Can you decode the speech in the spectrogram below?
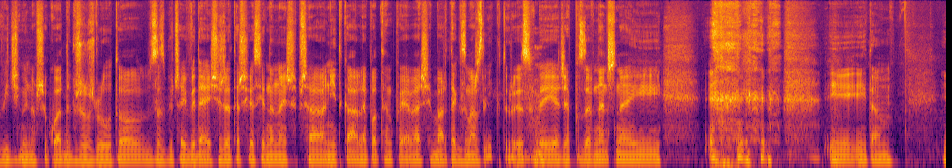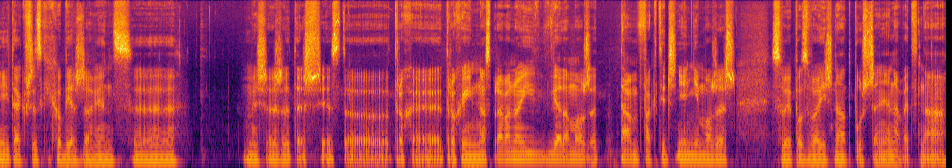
widzimy na przykład w żużlu, to zazwyczaj wydaje się, że też jest jedna najszybsza nitka, ale potem pojawia się Bartek Zmarzlik, który sobie jedzie po zewnętrznej i, i, i tam i tak wszystkich objeżdża, więc e, Myślę, że też jest to trochę, trochę inna sprawa. No i wiadomo, że tam faktycznie nie możesz sobie pozwolić na odpuszczenie nawet na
